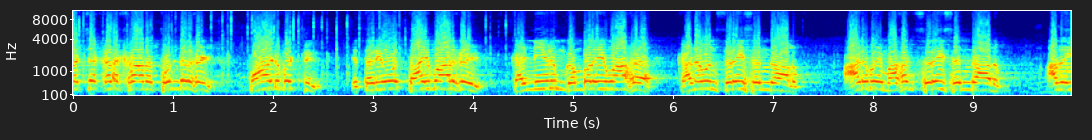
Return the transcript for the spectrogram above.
லட்சக்கணக்கான தொண்டர்கள் பாடுபட்டு எத்தனையோ தாய்மார்கள் கண்ணீரும் கம்பளையுமாக கணவன் சிறை சென்றாலும் அருமை மகன் சிறை சென்றாலும் அதை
